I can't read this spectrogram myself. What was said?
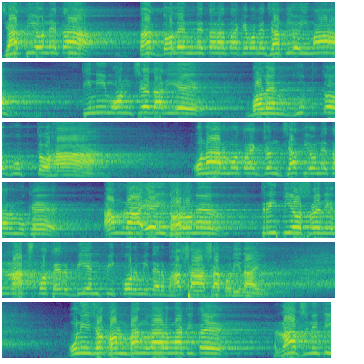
জাতীয় নেতা, তার দলের নেতারা তাকে বলে জাতীয় ইমাম, তিনি মঞ্চে দাঁড়িয়ে বলেন, গুপ্ত গুপ্ত হ্যাঁ। ওনার মতো একজন জাতীয় নেতার মুখে আমরা এই ধরনের তৃতীয় শ্রেণির রাজপথের বিএনপি কর্মীদের ভাষা আশা করি নাই। উনি যখন বাংলার মাটিতে রাজনীতি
